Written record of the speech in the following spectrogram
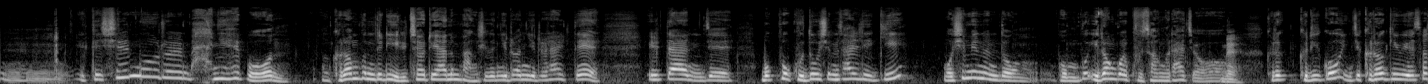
음, 이렇게 실무를 많이 해본 그런 분들이 일 처리하는 방식은 이런 일을 할 때 일단 이제 목포 구도심 살리기 뭐 시민운동 본부 이런 걸 구성을 하죠. 네. 그리고 이제 그러기 위해서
